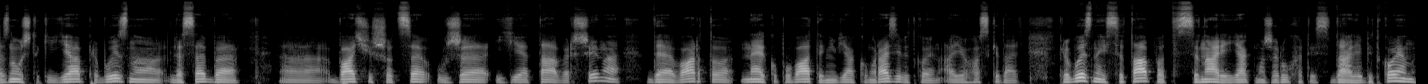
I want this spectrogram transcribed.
знову ж таки, я приблизно для себе бачу, що це вже є та вершина, де варто не купувати ні в якому разі біткоін, а його скидати. Приблизний сетап, от сценарій, як може рухатись далі біткоін.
